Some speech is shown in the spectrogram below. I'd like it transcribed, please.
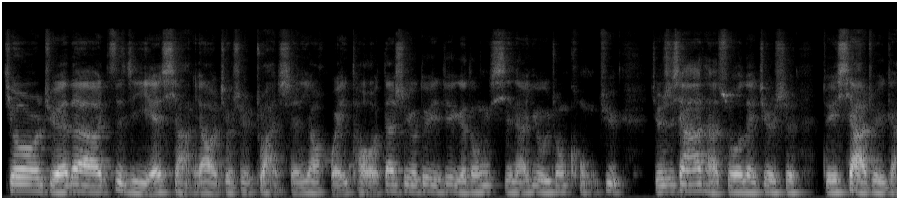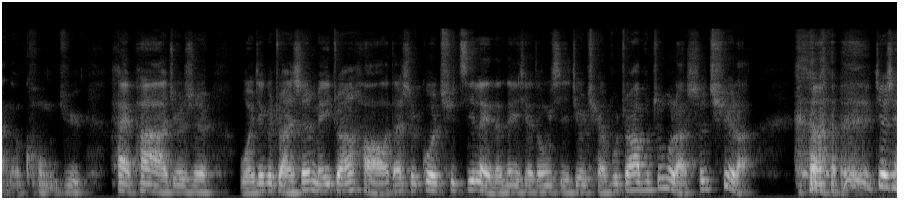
就觉得自己也想要就是转身要回头，但是又对这个东西呢又有一种恐惧，就是像阿塔说的，就是对下坠感的恐惧，害怕就是我这个转身没转好，但是过去积累的那些东西就全部抓不住了，失去了。就是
